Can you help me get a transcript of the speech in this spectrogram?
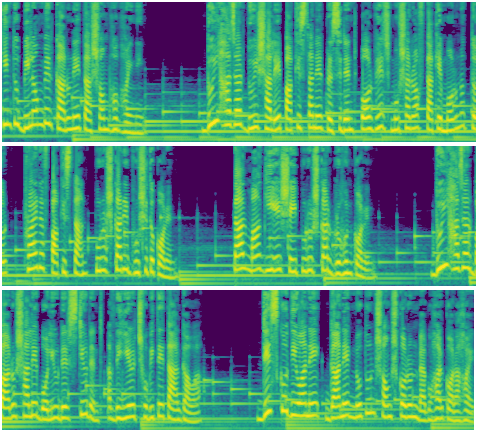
কিন্তু বিলম্বের কারণে তা সম্ভব হয়নি। দুই হাজার দুই সালে পাকিস্তানের প্রেসিডেন্ট পরভেজ মোশাররফ তাকে মরণোত্তর প্রাইড অফ পাকিস্তান পুরস্কারে ভূষিত করেন। তার মা গিয়ে সেই পুরস্কার গ্রহণ করেন। দুই হাজার বারো সালে বলিউডের স্টুডেন্ট অব দ্য ইয়ার ছবিতে তার গাওয়া ডিস্কো দিওয়ানে গানের নতুন সংস্করণ ব্যবহার করা হয়।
